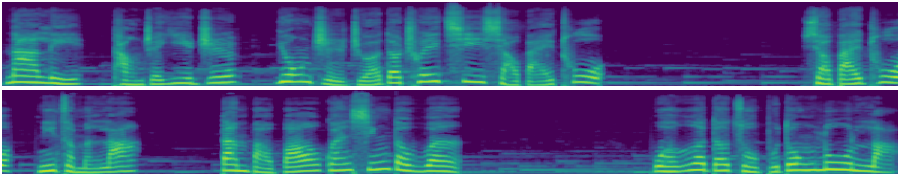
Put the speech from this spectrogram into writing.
那里躺着一只用纸折的吹气小白兔。小白兔，你怎么啦？蛋宝宝关心地问。我饿得走不动路了。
